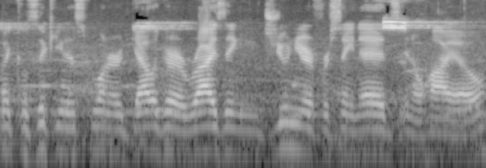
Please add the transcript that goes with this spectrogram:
Mike Kozicki in this corner. Gallagher rising junior for St. Ed's in Ohio.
